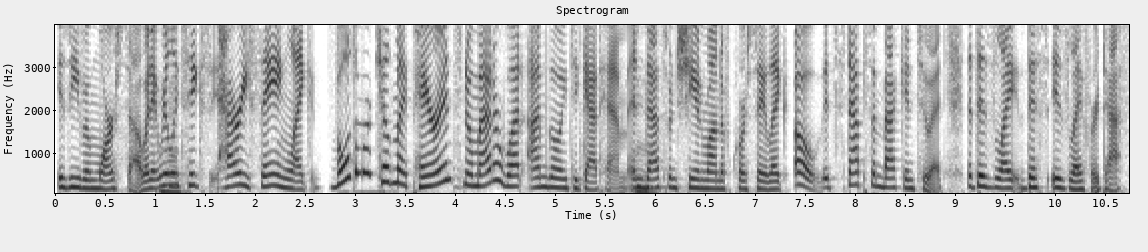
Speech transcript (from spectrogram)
is even more so. And it really takes Harry saying, like, Voldemort killed my parents. No matter what, I'm going to get him. And that's when she and Ron, of course, say, like, oh, it snaps them back into it that this life, this is life or death.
